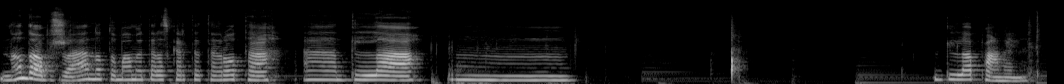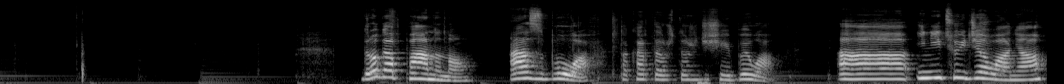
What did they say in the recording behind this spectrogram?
No dobrze, no to mamy teraz kartę Tarota dla. Mm, dla panny. Droga panno, As buław, ta karta już też dzisiaj była. A inicjuj działania,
